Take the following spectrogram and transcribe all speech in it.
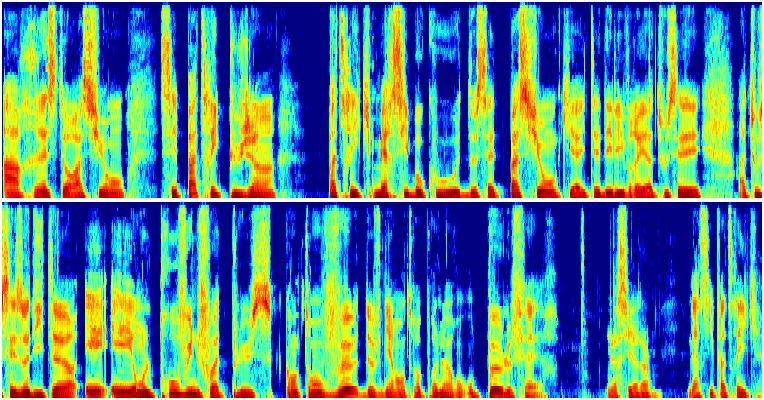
Art Restauration, c'est Patrick Pugin. Patrick, merci beaucoup de cette passion qui a été délivrée à tous ces, à tous ces auditeurs. Et, et on le prouve une fois de plus, quand on veut devenir entrepreneur, on peut le faire. Merci Alain. Merci Patrick.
